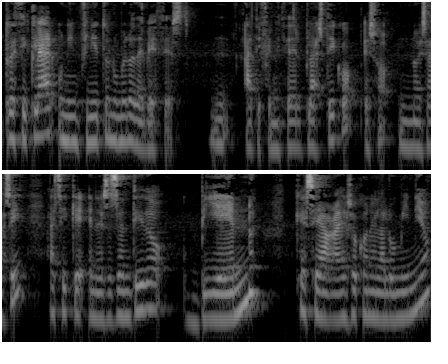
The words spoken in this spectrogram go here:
reciclar un infinito número de veces. A diferencia del plástico, eso no es así. Así que en ese sentido, bien que se haga eso con el aluminio.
